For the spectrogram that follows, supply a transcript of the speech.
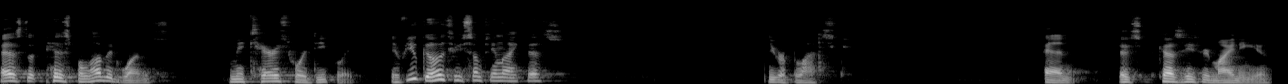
as the, his beloved ones whom he cares for deeply. If you go through something like this, you are blessed. And it's because he's reminding you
